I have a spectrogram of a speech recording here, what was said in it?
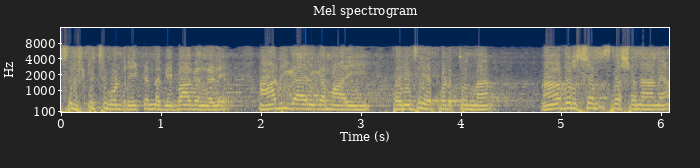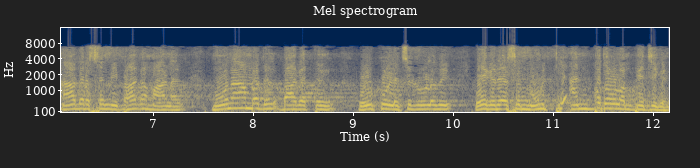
സൃഷ്ടിച്ചുകൊണ്ടിരിക്കുന്ന വിഭാഗങ്ങളെ ആധികാരികമായി പരിചയപ്പെടുത്തുന്ന ആദർശം സെഷനാണ് ആദർശം വിഭാഗമാണ് മൂന്നാമത് ഭാഗത്ത് ഉൾക്കൊള്ളിച്ചിട്ടുള്ളത് ഏകദേശം നൂറ്റി അൻപതോളം പേജുകൾ.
